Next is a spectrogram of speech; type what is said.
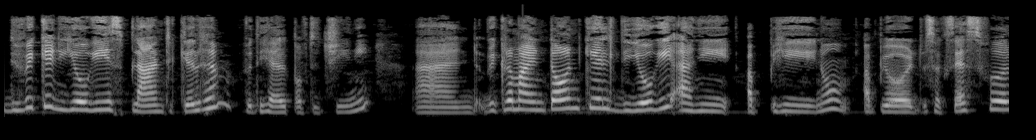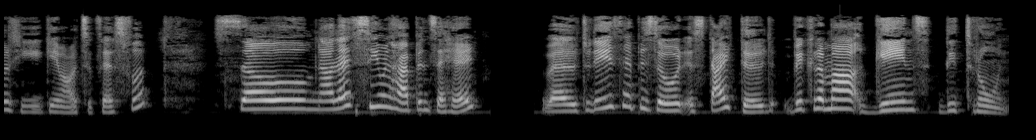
the wicked yogi's plan to kill him with the help of the genie, and Vikrama in turn killed the yogi, and he he you know appeared successful. He came out successful. So now let's see what happens ahead. Well, today's episode is titled Vikrama Gains the Throne.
